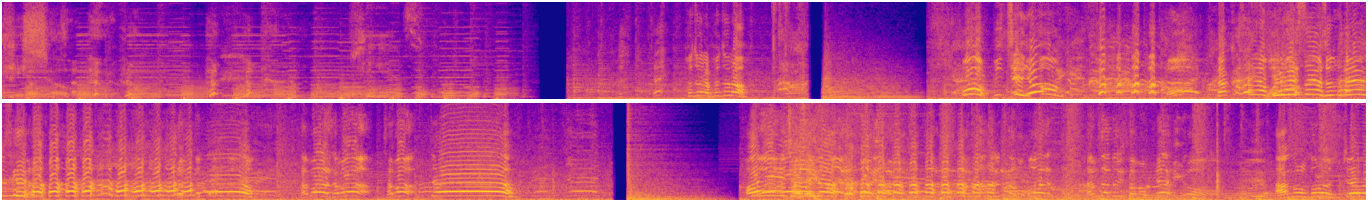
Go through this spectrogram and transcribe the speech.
She's so beautiful. She is. 펴져라 펴져라 어 미친 형 어? 낙하산이랑 분리됐어요 좀 살려주세요 잡아 잡아 잡아. 자 아니 자세가 남자들이서 뭐야 이거. 안으로 떨어져 죽잖아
